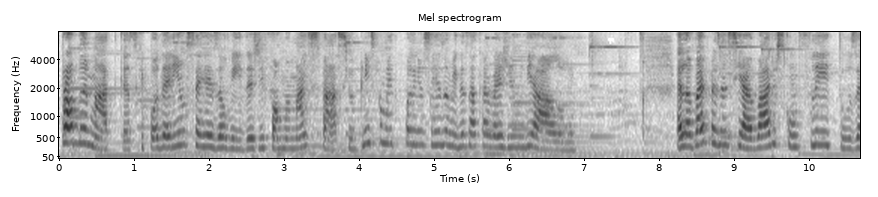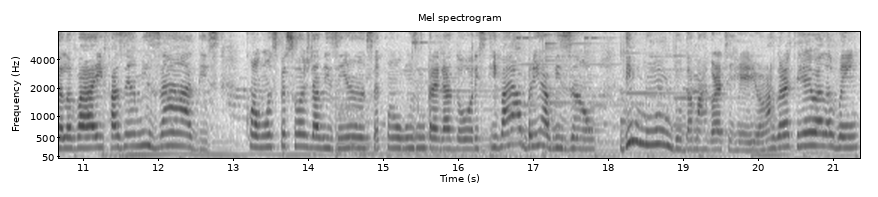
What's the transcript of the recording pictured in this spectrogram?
problemáticas que poderiam ser resolvidas de forma mais fácil, principalmente que poderiam ser resolvidas através de um diálogo. Ela vai presenciar vários conflitos, ela vai fazer amizades com algumas pessoas da vizinhança, com alguns empregadores e vai abrir a visão de mundo da Margaret Hale. A Margaret Hale ela vem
